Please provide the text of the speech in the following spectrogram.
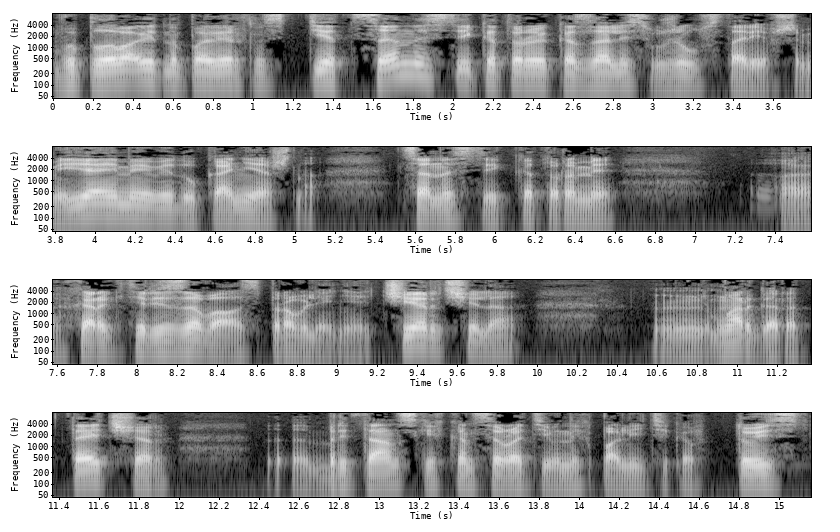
выплывают на поверхность те ценности, которые оказались уже устаревшими. Я имею в виду, конечно, ценности, которыми характеризовалось правление Черчилля, Маргарет Тэтчер, э, британских консервативных политиков. То есть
